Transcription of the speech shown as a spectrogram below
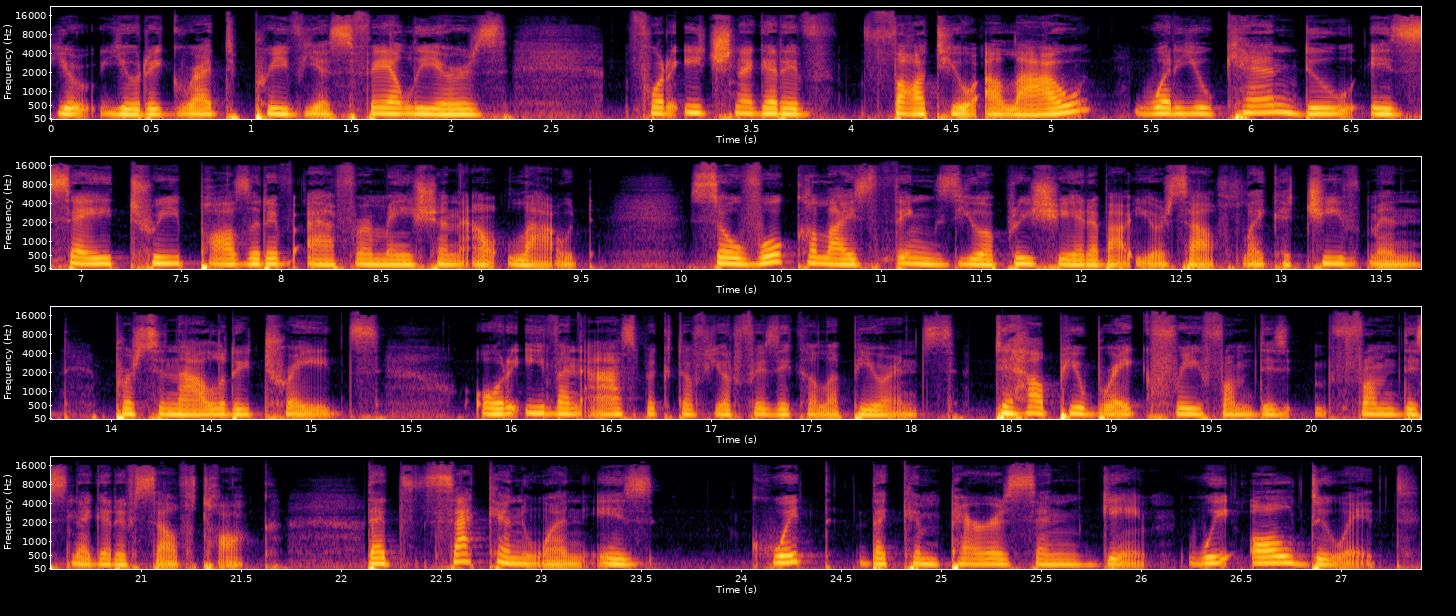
you you regret previous failures for each negative thought you allow what you can do is say three positive affirmation out loud so vocalize things you appreciate about yourself like achievement personality traits or even aspect of your physical appearance to help you break free from this from this negative self-talk that second one is quit the comparison game. We all do it.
